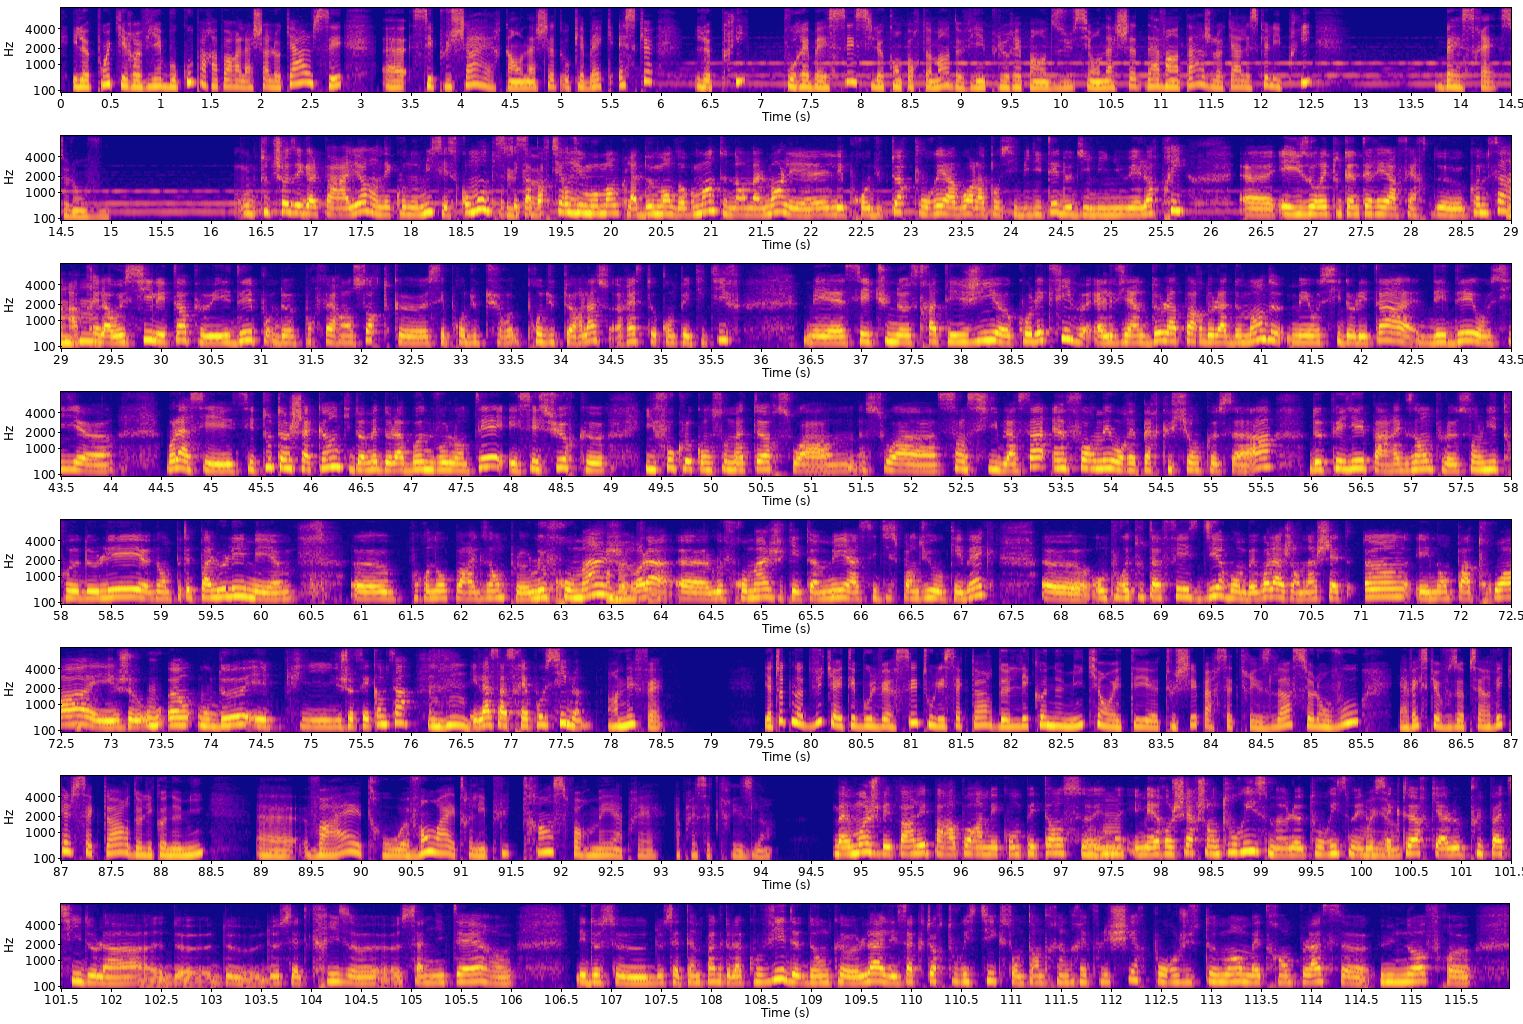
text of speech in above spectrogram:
Et le point qui revient beaucoup par rapport à l'achat local, c'est euh, c'est plus cher quand on achète au Québec. Est-ce que le prix pourrait baisser si le comportement devient plus répandu, si on achète davantage local? Est-ce que les prix baisseraient selon vous? toute chose égale par ailleurs, en économie, c'est ce qu'on montre. C'est qu'à partir du moment que la demande augmente, normalement, les, producteurs pourraient avoir la possibilité de diminuer leur prix. Euh, et ils auraient tout intérêt à faire de, comme ça. Mhm. Après, là aussi, l'État peut aider pour, de, pour, faire en sorte que ces producteurs-là restent compétitifs. Mais c'est une stratégie euh, collective. Elle vient de la part de la demande, mais aussi de l'État, d'aider aussi. Euh, voilà, c'est tout un chacun qui doit mettre de la bonne volonté. Et c'est sûr que il faut que le consommateur soit, soit sensible à ça, informé aux répercussions que ça a, de payer par exemple son litre de lait, non peut-être pas le lait, mais euh, euh, prenons par exemple le fromage, voilà, euh, le fromage qui est un mets assez dispendieux au Québec. Euh, on pourrait tout à fait se dire bon ben voilà, j'en achète un et non pas trois et je ou un ou deux et puis je fais comme ça. Mhm. Et là, ça serait possible. En effet. Il y a toute notre vie qui a été bouleversée, tous les secteurs de l'économie qui ont été touchés par cette crise-là. Selon vous, et avec ce que vous observez, quel secteur de l'économie euh, va être ou vont être les plus transformés après, après cette crise-là? Ben moi, je vais parler par rapport à mes compétences et, mm-hmm. mes recherches en tourisme. Le tourisme est le hein. secteur qui a le plus pâti de, la, de, de, de cette crise euh, sanitaire euh, et de, ce, de cet impact de la Covid. Donc euh, là, les acteurs touristiques sont en train de réfléchir pour justement mettre en place euh, une offre euh,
